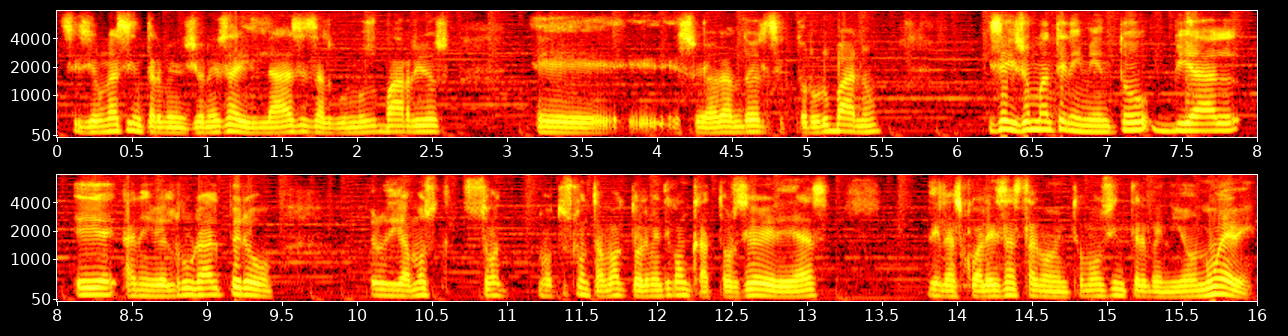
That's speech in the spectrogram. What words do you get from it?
Se hicieron unas intervenciones aisladas en algunos barrios, eh, estoy hablando del sector urbano, y se hizo un mantenimiento vial eh, a nivel rural, pero, pero digamos, nosotros contamos actualmente con 14 veredas de las cuales hasta el momento hemos intervenido nueve.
